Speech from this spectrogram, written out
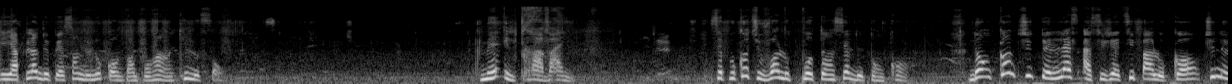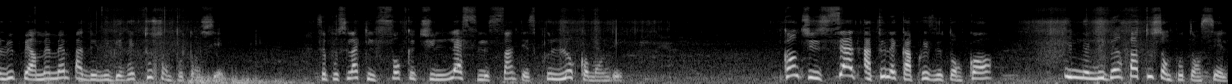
Et il y a plein de personnes de nos contemporains qui le font. Mais ils travaillent. C'est pour que tu vois le potentiel de ton corps. Donc quand tu te laisses assujettir par le corps, tu ne lui permets même pas de libérer tout son potentiel. C'est pour cela qu'il faut que tu laisses le Saint-Esprit le commander. Quand tu cèdes à tous les caprices de ton corps, il ne libère pas tout son potentiel.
